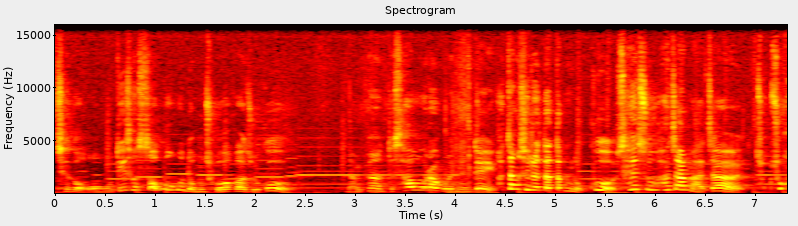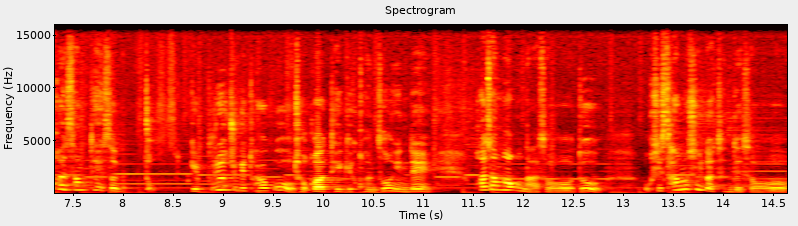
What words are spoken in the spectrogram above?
제가 어디서 써보고 너무 좋아가지고 남편한테 사오라고 했는데 화장실에다 딱 놓고 세수하자마자 촉촉한 상태에서 쭉 이렇게 뿌려주기도 하고 저가 되게 건성인데 화장하고 나서도 혹시 사무실 같은 데서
